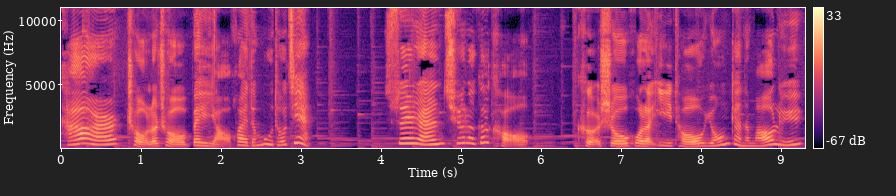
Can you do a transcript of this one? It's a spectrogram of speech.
卡尔瞅了瞅被咬坏的木头剑，虽然缺了个口，可收获了一头勇敢的毛驴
